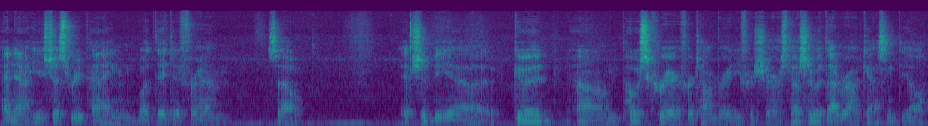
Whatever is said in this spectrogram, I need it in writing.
and now he's just repaying what they did for him. So, it should be a good um, post career for Tom Brady for sure, especially with that broadcasting deal.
